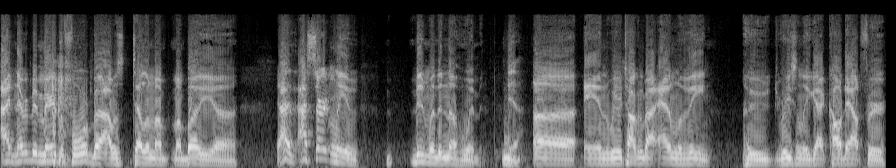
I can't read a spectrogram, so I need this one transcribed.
I'd never been married before, but I was telling my my buddy, uh, I I certainly have been with enough women. yeah Uh, and we were talking about Adam Levine, who recently got called out for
